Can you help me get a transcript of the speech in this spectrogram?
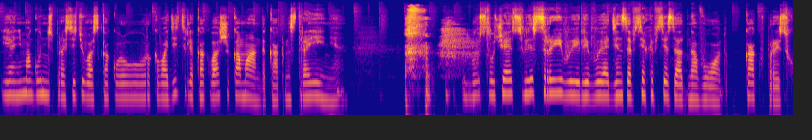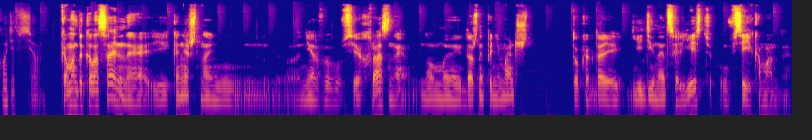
Я не могу не спросить у вас, как у руководителя, как ваша команда, как настроение? Случаются ли срывы, или вы один за всех и все за одного? Как происходит все? Команда колоссальная, и, конечно, нервы у всех разные, но мы должны понимать, что когда единая цель есть у всей команды,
